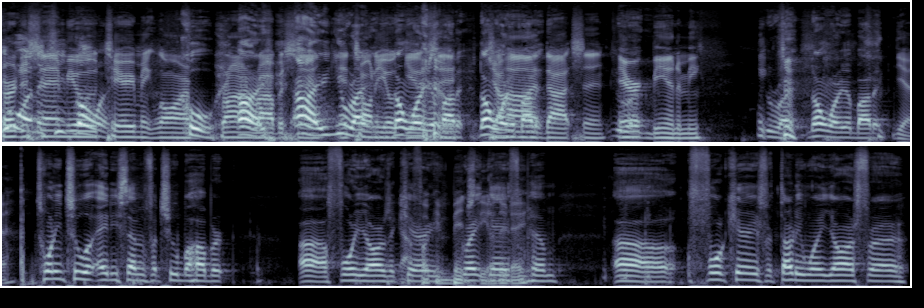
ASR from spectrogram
He Curtis wanted to keep Samuel. Terry McLaurin, Cool. Brian All right. Robinson, All right, you right. Antonio Don't worry Gibson, about it. Don't worry about it. Dotson. Eric Bieniemy. You're right. Don't worry about it. Yeah, 22 of 87 for Chuba Hubbard. Uh, four yards a Got carry. Great the other game from him. Uh, four carries for 31 yards for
